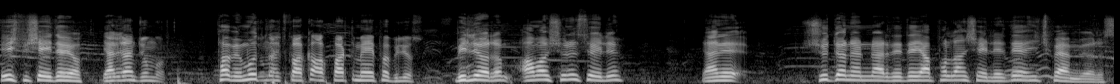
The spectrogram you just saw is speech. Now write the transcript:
Hiçbir şey de yok. Yani Yani Cumhur. tabii Cumhur mutlaka İttifakı AK Parti MHP biliyorsun. biliyorum ama şunu söyleyeyim. Yani şu dönemlerde de yapılan şeyleri de hiç beğenmiyoruz.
